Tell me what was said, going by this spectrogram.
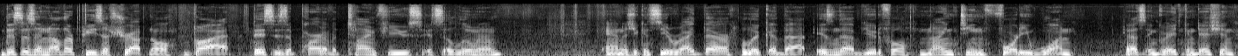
This is another piece of shrapnel, but this is a part of a time fuse. It's aluminum. And as you can see right there, look at that. Isn't that beautiful? 1941. That's in great condition.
